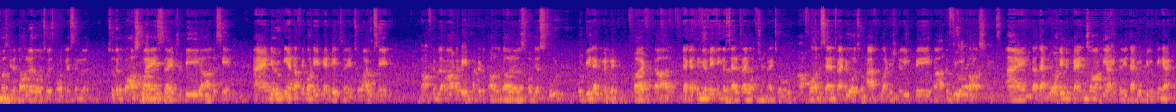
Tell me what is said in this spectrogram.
firstly, the dollar also is more or less similar. So the cost wise, right, should be uh, the same. And you're looking at roughly about eight ten days, right? So I would say comfortable amount of eight hundred to thousand dollars for just food would be recommended. But uh, like I think you're taking the self drive option, right? So uh, for the self drive, you also have to additionally pay uh, the fuel cost, and uh, that purely depends on the itinerary that you'd be looking at.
